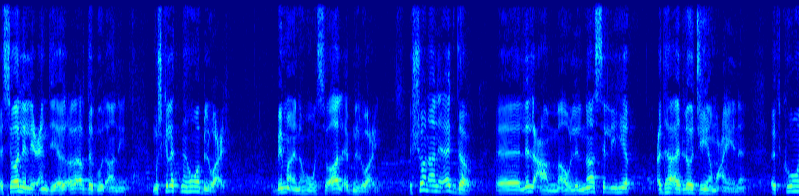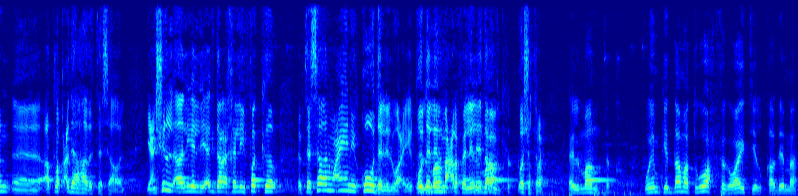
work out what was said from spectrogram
السؤال اللي عندي اريد أقول أني مشكلتنا هو بالوعي. بما إنه هو السؤال ابن الوعي. شلون أنا أقدر آه للعامه أو للناس اللي هي عندها ايديولوجيه معينة تكون آه أطلق عندها هذا التساؤل. يعني شنو الآلية اللي أقدر أخليه يفكر بتساؤل معين يقوده للوعي، يقوده المنطق. للمعرفة للإدراك المنطق. وشكرا. المنطق ويمكن ده مطروح في روايتي القادمة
